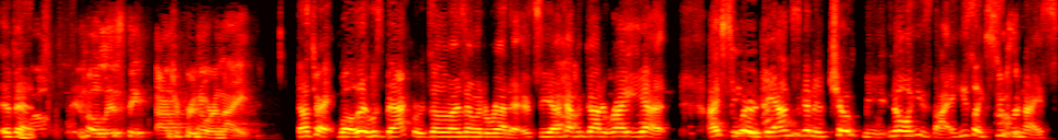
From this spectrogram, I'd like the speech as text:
event. Holistic Entrepreneur Night. That's right. Well, it was backwards. Otherwise, I would have read it. See, I haven't got it right yet. I swear, Dan's going to choke me. No, he's not. He's like super nice.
